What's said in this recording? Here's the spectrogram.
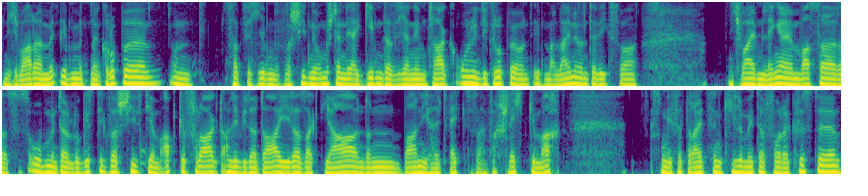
Und ich war da mit, eben mit einer Gruppe und es hat sich eben verschiedene Umstände ergeben, dass ich an dem Tag ohne die Gruppe und eben alleine unterwegs war. Ich war eben länger im Wasser, das ist oben mit der Logistik was schief, die haben abgefragt, alle wieder da, jeder sagt ja und dann waren die halt weg. Das ist einfach schlecht gemacht. Das ist ungefähr 13 Kilometer vor der Küste.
